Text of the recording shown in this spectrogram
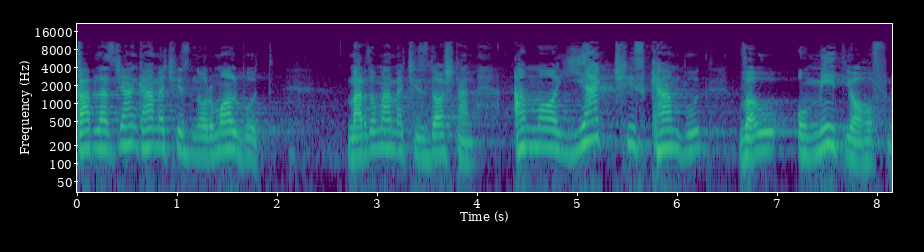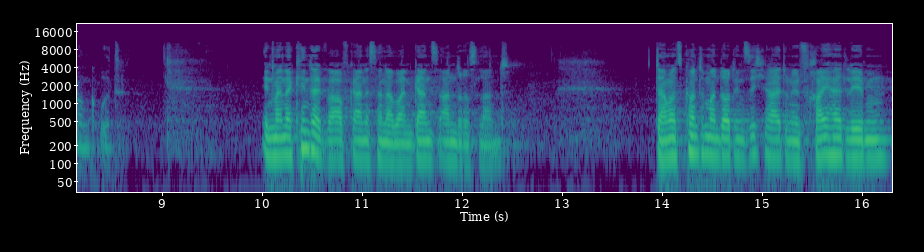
قبل از جنگ همه چیز نرمال بود. مردم همه چیز داشتن. اما یک چیز کم بود. weil um mich ja Hoffnung wird. In meiner Kindheit war Afghanistan aber ein ganz anderes Land. Damals konnte man dort in Sicherheit und in Freiheit leben.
